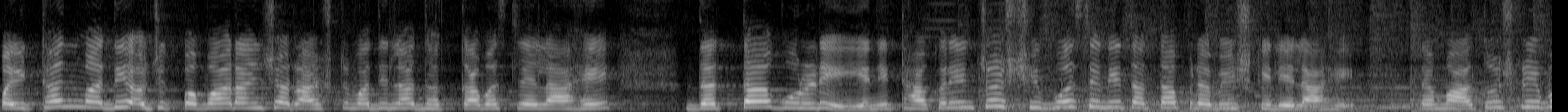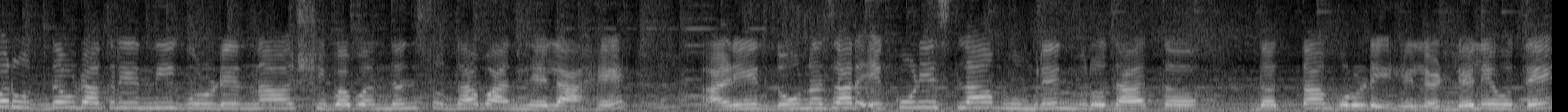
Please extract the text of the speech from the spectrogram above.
पैठणमध्ये अजित पवारांच्या राष्ट्रवादीला धक्का बसलेला आहे. दत्ता गोरडे यांनी ठाकरेंच्या शिवसेनेत आता प्रवेश केलेला आहे. तर मातोश्रीवर उद्धव ठाकरेंनी गोरडेंना शिवबंधन सुद्धा बांधलेलं आहे. आणि दोन हजार एकोणीसला भुमरेंविरोधात दत्ता गोरडे हे लढलेले होते.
